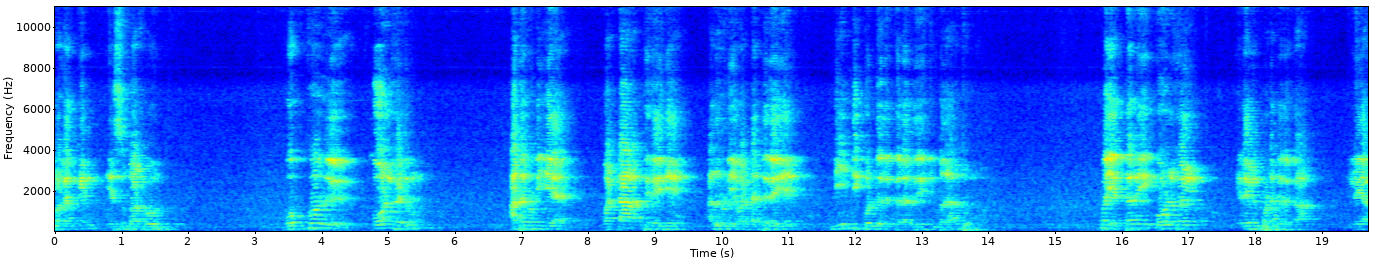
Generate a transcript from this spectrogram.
பலகின் யஸ்பஹு ஒவ்வொரு கோள்களும் அதனுடைய வட்டாரத்திலேயே அதனுடைய வட்டத்திலேயே நீந்தி கொண்டிருக்கிறது என்பதாக சொல்லுவோம் இப்ப எத்தனை கோள்கள் இறைவன் படைச்சிருக்கான் இல்லையா?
